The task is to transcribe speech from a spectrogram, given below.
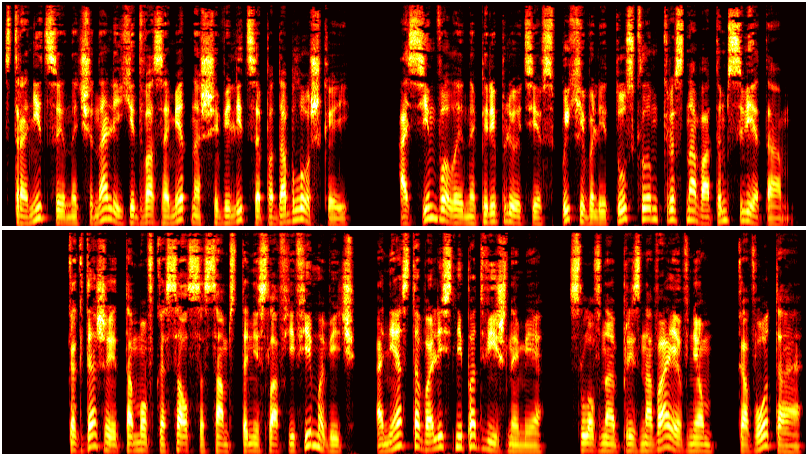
страницы начинали едва заметно шевелиться под обложкой, а символы на переплете вспыхивали тусклым красноватым светом. Когда же томов касался сам Станислав Ефимович, они оставались неподвижными, словно признавая в нем кого-то,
